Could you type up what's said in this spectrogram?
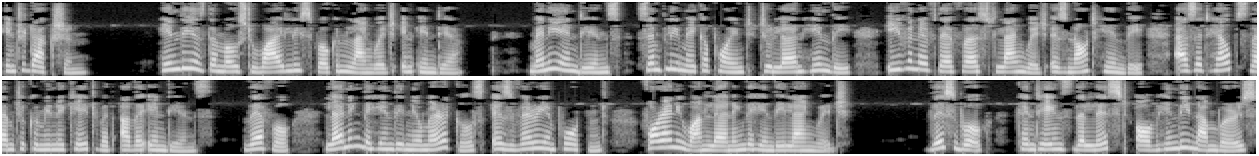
Introduction Hindi is the most widely spoken language in India. Many Indians simply make a point to learn Hindi even if their first language is not Hindi as it helps them to communicate with other Indians. Therefore, learning the Hindi numericals is very important for anyone learning the Hindi language. This book contains the list of Hindi numbers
